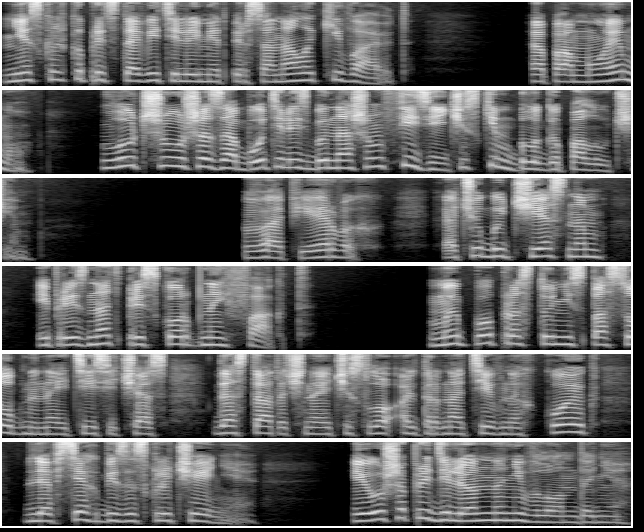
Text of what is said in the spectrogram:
Несколько представителей медперсонала кивают. А, по-моему, лучше уж озаботились бы нашим физическим благополучием. Во-первых, хочу быть честным и признать прискорбный факт. Мы попросту не способны найти сейчас достаточное число альтернативных коек для всех без исключения, и уж определенно не в Лондоне.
